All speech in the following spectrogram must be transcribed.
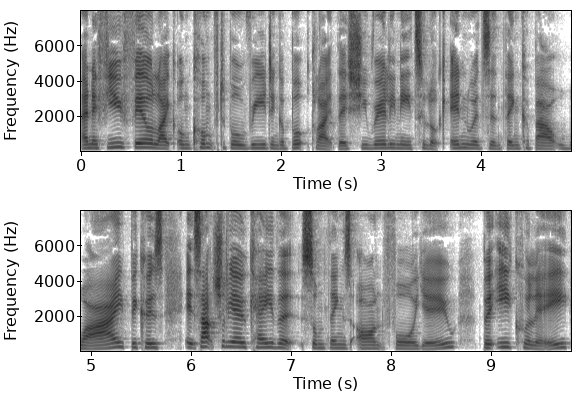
And if you feel like uncomfortable reading a book like this, you really need to look inwards and think about why, because it's actually okay that some things aren't for you, but equally,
